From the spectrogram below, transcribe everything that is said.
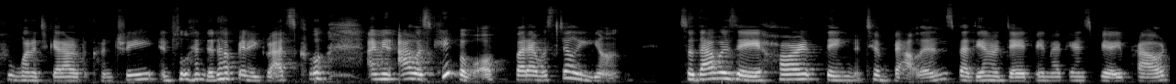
who wanted to get out of the country and ended up in a grad school. I mean, I was capable, but I was still young. So that was a hard thing to balance. But at the end of the day, it made my parents very proud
